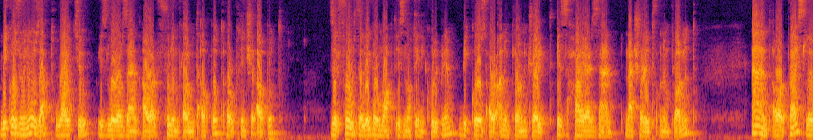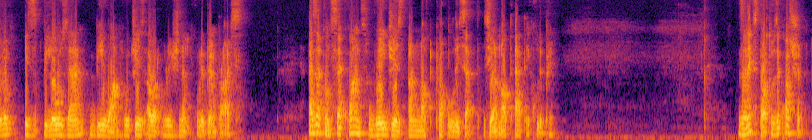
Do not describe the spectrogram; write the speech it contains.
Because we know that Y2 is lower than our full employment output, our potential output, Therefore, the labor market is not in equilibrium because our unemployment rate is higher than natural rate of unemployment and our price level is below than P1 which is our original equilibrium price. As a consequence, wages are not properly set. They are not at equilibrium. The next part of the question.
